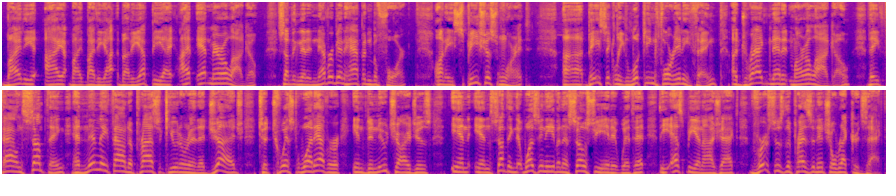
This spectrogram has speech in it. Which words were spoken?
by the I by by the by the FBI at, at Mar-a-Lago, something that had never been happened before, on a specious warrant, uh, basically looking for anything. A dragnet at Mar-a-Lago. They found something, and then they found a prosecutor and a judge to twist whatever into new charges in in something that wasn't even associated with it. The Espionage Act versus the Presidential Records Act.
